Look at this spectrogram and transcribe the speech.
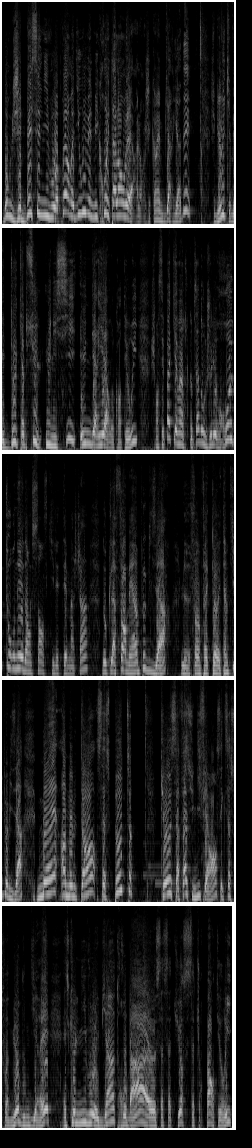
Donc j'ai baissé le niveau. Après, on m'a dit oui, mais le micro est à l'envers. Alors j'ai quand même bien regardé. J'ai bien vu qu'il y avait deux capsules, une ici et une derrière. Donc en théorie, je pensais pas qu'il y avait un truc comme ça. Donc je l'ai retourné dans le sens qu'il était machin. Donc la forme est un peu bizarre. Le form factor est un petit peu bizarre, mais en même temps, ça se peut que ça fasse une différence et que ça soit mieux. Vous me direz, est-ce que le niveau est bien, trop bas, euh, ça sature, ça sature pas en théorie.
